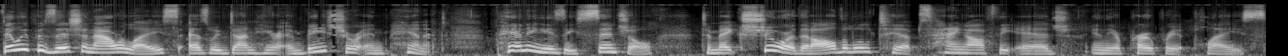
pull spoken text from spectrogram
Then we position our lace as we've done here and be sure and pin it. Pinning is essential to make sure that all the little tips hang off the edge in the appropriate place.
